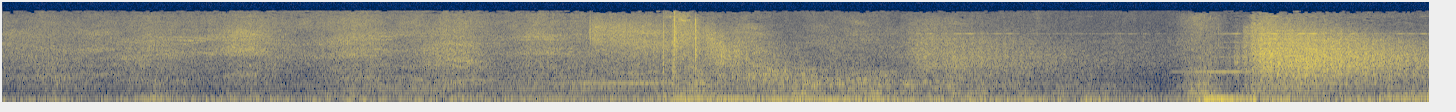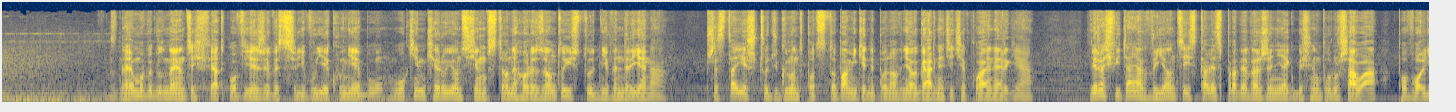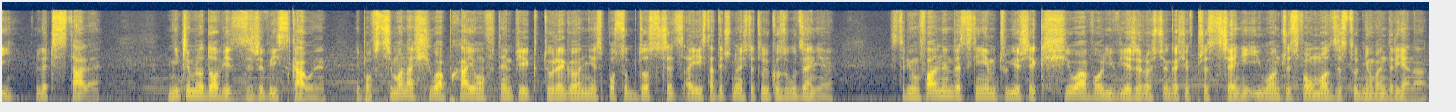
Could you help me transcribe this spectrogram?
Znajomo wyglądające światło wieży wystrzeliwuje ku niebu, łukiem kierując się w stronę horyzontu i studni Wendriena. Przestajesz czuć grunt pod stopami, kiedy ponownie ogarnia cię ciepła energia. Wieża świtania w wyjącej skale sprawia wrażenie jakby się poruszała, powoli, lecz stale. Niczym lodowiec z żywej skały. Niepowstrzymana siła pcha ją w tempie, którego nie sposób dostrzec, a jej statyczność to tylko złudzenie. Z triumfalnym westchnieniem czujesz jak siła woli wieży rozciąga się w przestrzeni i łączy swą moc ze studnią Wendriena.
